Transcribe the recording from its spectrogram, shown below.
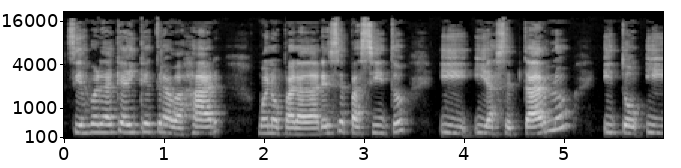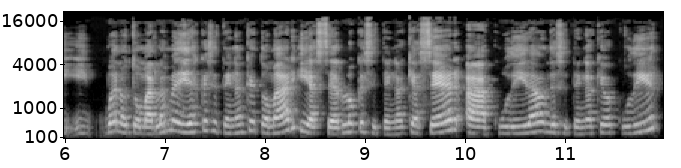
sí es verdad que hay que trabajar, bueno, para dar ese pasito y, aceptarlo y, bueno, tomar las medidas que se tengan que tomar y hacer lo que se tenga que hacer, acudir a donde se tenga que acudir,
